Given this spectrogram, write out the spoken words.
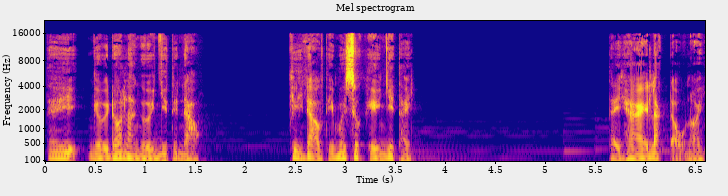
Thế người đó là người như thế nào? Khi nào thì mới xuất hiện vậy thầy? Thầy hai lắc đầu nói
